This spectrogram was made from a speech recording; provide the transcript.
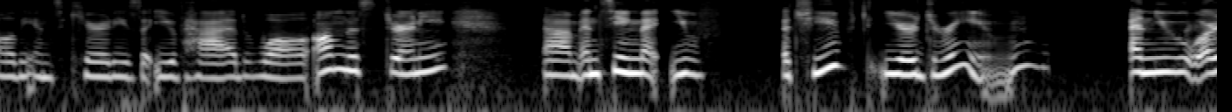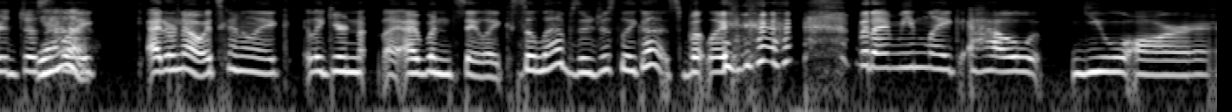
all the insecurities that you've had while on this journey um, and seeing that you've achieved your dream and you are just yeah. like I don't know. It's kind of like like you're not. I wouldn't say like celebs are just like us, but like, but I mean like how you are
